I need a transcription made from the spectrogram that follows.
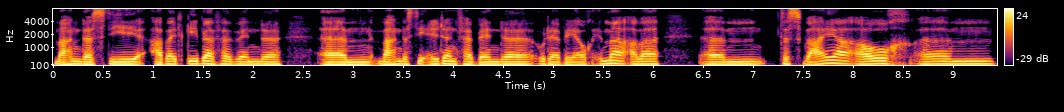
Machen das die Arbeitgeberverbände? Ähm, machen das die Elternverbände oder wer auch immer? Aber ähm, das war ja auch ähm,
